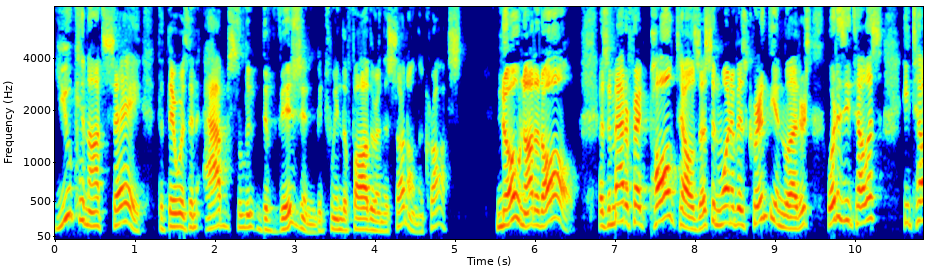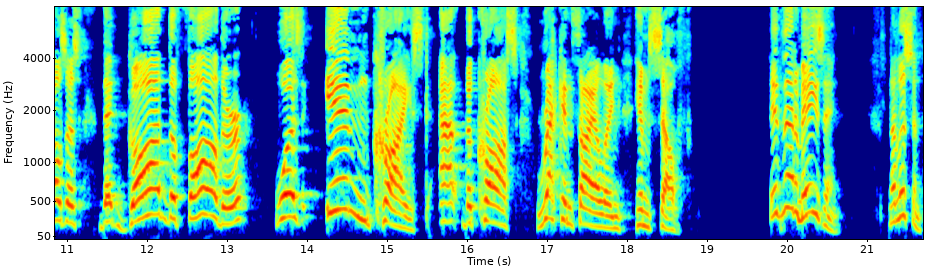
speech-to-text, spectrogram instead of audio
you cannot say that there was an absolute division between the Father and the Son on the cross. No, not at all. As a matter of fact, Paul tells us in one of his Corinthian letters, what does he tell us? He tells us that God the Father was in Christ at the cross, reconciling himself. Isn't that amazing? Now listen,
